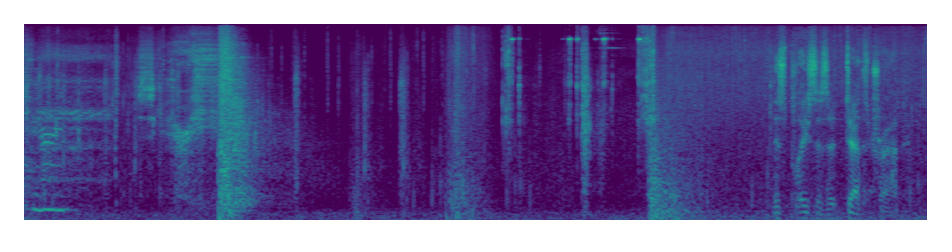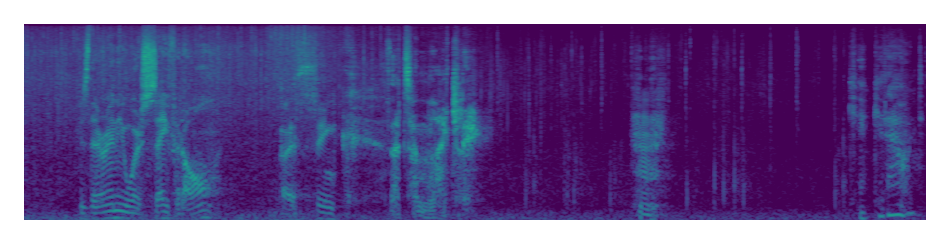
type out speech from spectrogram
Scary. Scary. This place is a death trap. Is there anywhere safe at all? I think that's unlikely. Hmm. Can't get out.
